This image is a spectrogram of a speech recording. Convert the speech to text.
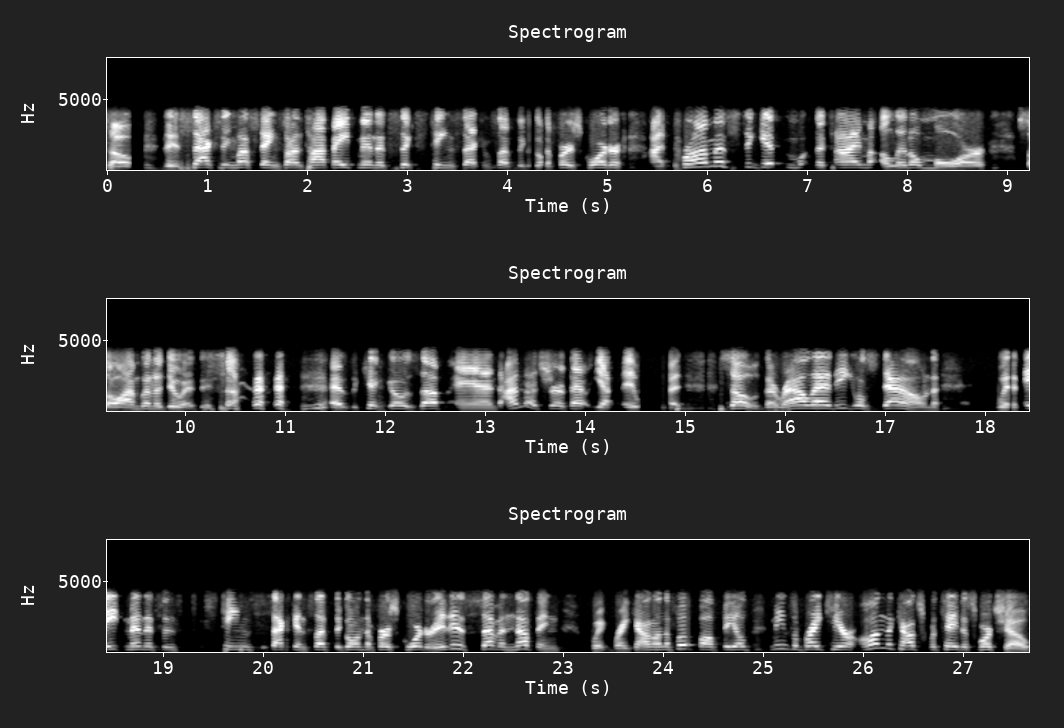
so the Sachse Mustangs on top, eight minutes, 16 seconds left to go the first quarter. I promised to get the time a little more, so I'm going to do it as the kick goes up. And I'm not sure if that, yep, it would. So the Rowlett Eagles down with eight minutes and 16 seconds left to go in the first quarter. It is 7 nothing Quick breakout on the football field means a break here on the Couch Potato Sports Show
